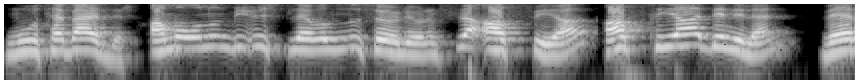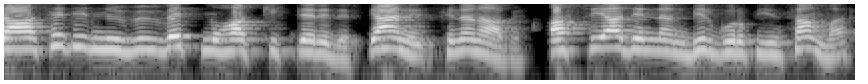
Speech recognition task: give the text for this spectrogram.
muteberdir. Ama onun bir üst level'ını söylüyorum size asfiya. Asfiya denilen veraset-i nübüvvet muhakkikleridir. Yani Sinan abi asfiya denilen bir grup insan var.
